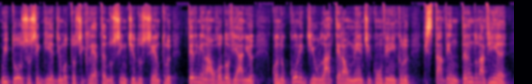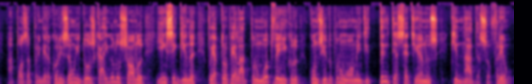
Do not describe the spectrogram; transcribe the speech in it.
O idoso seguia de motocicleta no sentido centro-terminal rodoviário quando colidiu lateralmente com o veículo que estava entrando na via. Após a primeira colisão, o idoso caiu no solo e, em seguida, foi atropelado por um outro veículo conduzido por um homem de 37 anos que nada sofreu.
